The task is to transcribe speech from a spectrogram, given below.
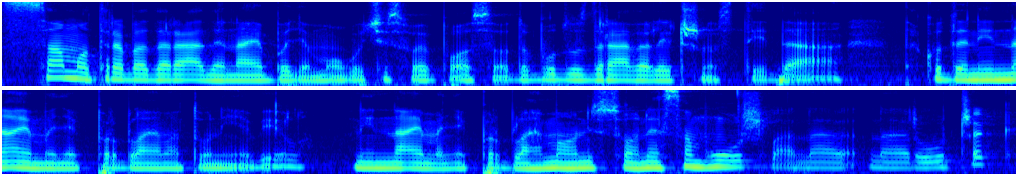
samo treba da rade najbolje moguće svoj posao, da budu zdrave ličnosti, da, tako da ni najmanjeg problema tu nije bilo. Ni najmanjeg problema, oni su, one sam ušla na, na ručak,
